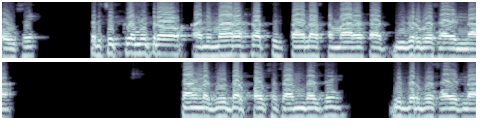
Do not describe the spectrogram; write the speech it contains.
पाऊस आहे. तर शेतकरी मित्र आणि महाराष्ट्रात पाहिला असता महाराष्ट्रात विदर्भ साईडला चांगला जोरदार पावसाचा अंदाज आहे. विदर्भ साईडला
